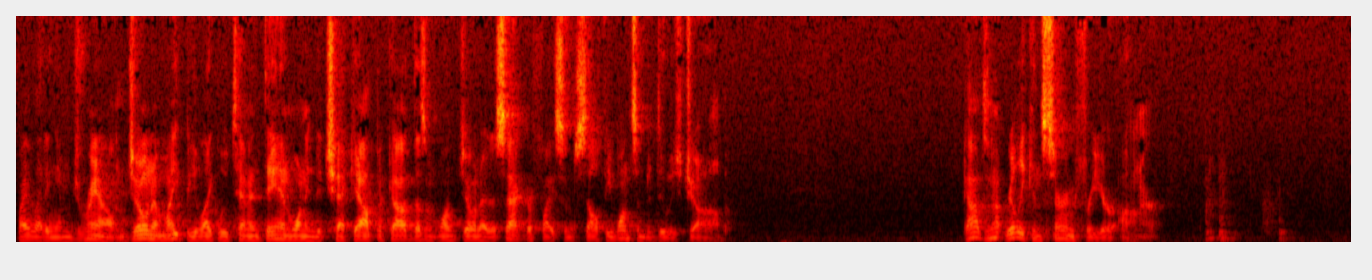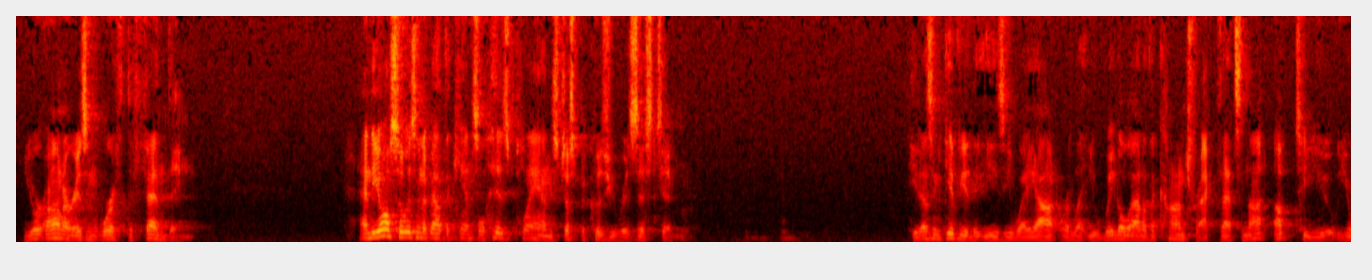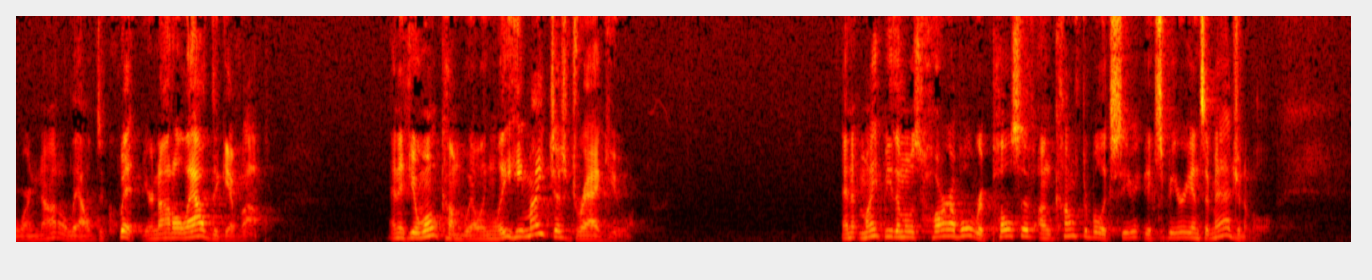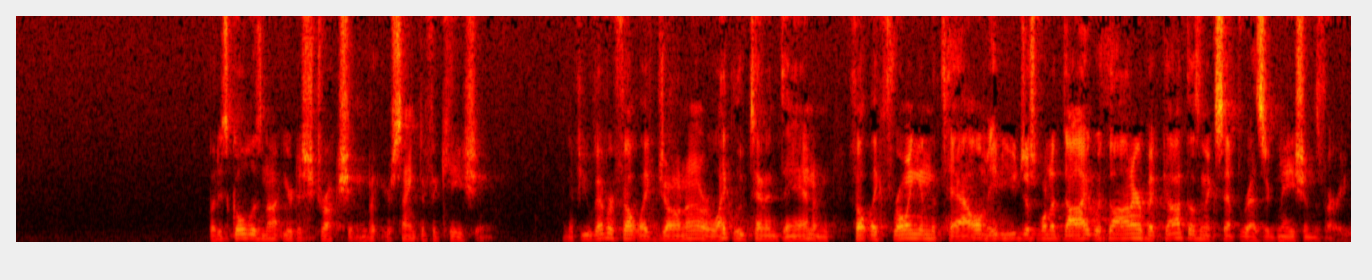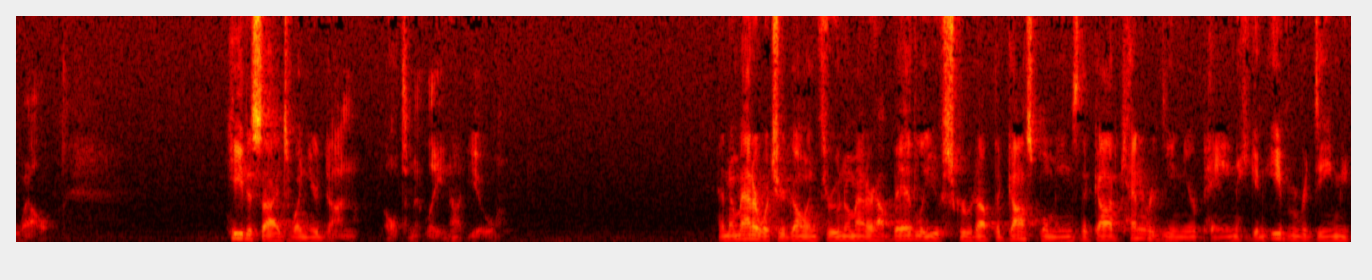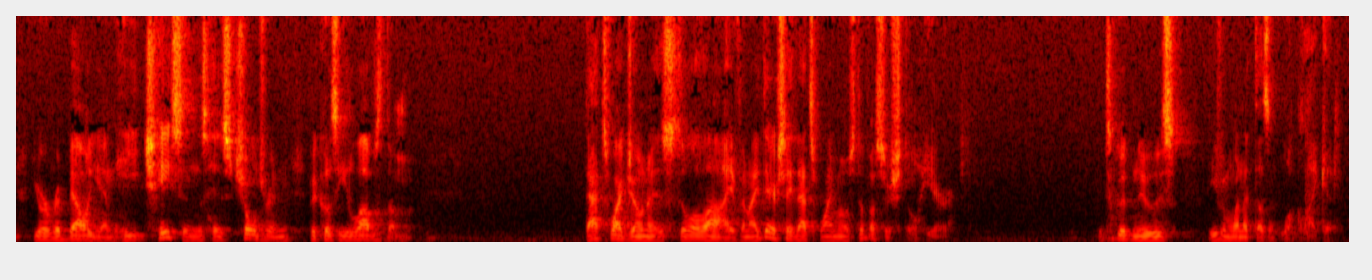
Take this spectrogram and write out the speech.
by letting him drown. Jonah might be like Lieutenant Dan wanting to check out, but God doesn't want Jonah to sacrifice himself. He wants him to do his job. God's not really concerned for your honor. Your honor isn't worth defending. And he also isn't about to cancel his plans just because you resist him. He doesn't give you the easy way out or let you wiggle out of the contract. That's not up to you. You are not allowed to quit. You're not allowed to give up. And if you won't come willingly, he might just drag you. And it might be the most horrible, repulsive, uncomfortable experience imaginable. But his goal is not your destruction, but your sanctification. And if you've ever felt like Jonah or like Lieutenant Dan and felt like throwing in the towel, maybe you just want to die with honor, but God doesn't accept resignations very well. He decides when you're done, ultimately, not you. And no matter what you're going through, no matter how badly you've screwed up, the gospel means that God can redeem your pain. He can even redeem your rebellion. He chastens his children because he loves them. That's why Jonah is still alive, and I dare say that's why most of us are still here. It's good news, even when it doesn't look like it.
